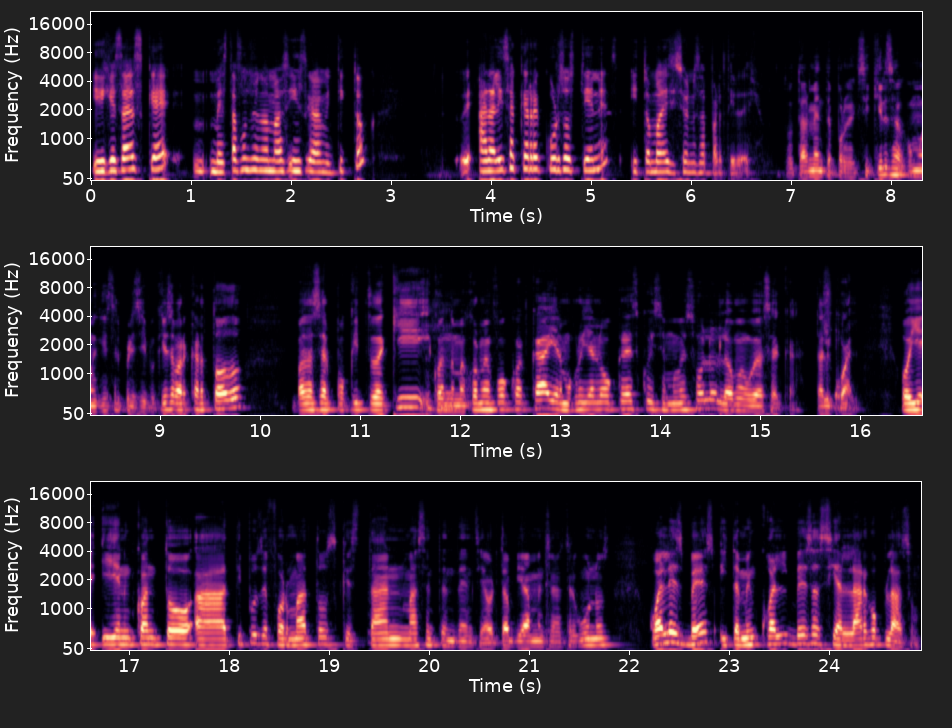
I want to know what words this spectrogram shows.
Y dije, ¿sabes qué? Me está funcionando más Instagram y TikTok. Eh, analiza qué recursos tienes y toma decisiones a partir de ello. Totalmente, porque si quieres, como dijiste al principio, quieres abarcar todo, vas a hacer poquito de aquí y cuando mejor me enfoco acá y a lo mejor ya luego crezco y se mueve solo, luego me voy hacia acá, tal cual. Oye, y en cuanto a tipos de formatos que están más en tendencia, ahorita ya mencionaste algunos, ¿cuáles ves y también cuál ves hacia largo plazo?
